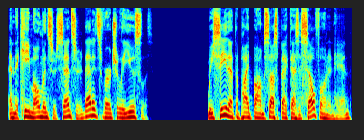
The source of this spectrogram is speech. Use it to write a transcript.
and the key moments are censored that it's virtually useless. We see that the pipe bomb suspect has a cell phone in hand,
